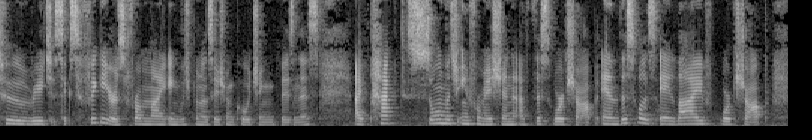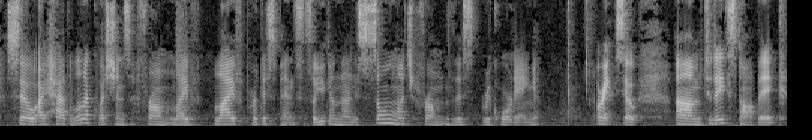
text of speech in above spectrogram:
to reach six figures from my English pronunciation coaching business. I packed so much information at this workshop, and this was a live workshop. So I had a lot of questions from live live participants. So you can learn so much from this recording. All right, so um, today's topic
